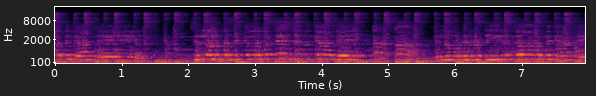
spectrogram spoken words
அது காண்டே சில்லோட்ட சிங்கல பண்ண சிறுகாண்டே சில்லோட்ட ரொட்டி இருந்தா அது காண்டே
